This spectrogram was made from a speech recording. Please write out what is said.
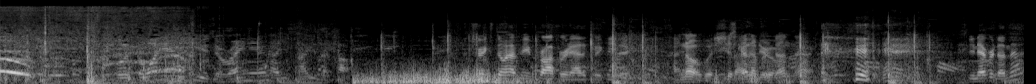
Well, so what hand did you use? Your right hand? I use, I use that top. The tricks don't have to be proper and add a trick either. I know, but shit, I gotta never do 'em. done that. you never done that?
